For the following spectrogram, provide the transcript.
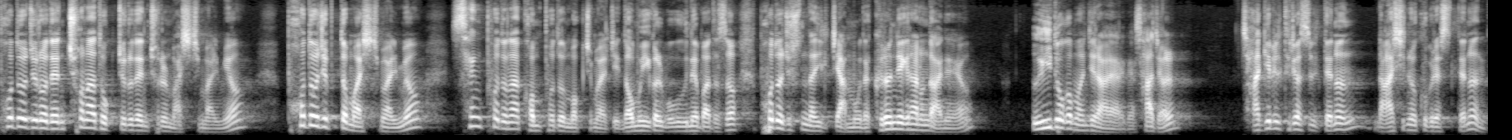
포도주로 된 초나 독주로 된 초를 마시지 말며 포도즙도 마시지 말며 생포도나 건포도 먹지 말지. 너무 이걸 보고 은혜 받아서 포도주스나 일지 안 먹는다. 그런 얘기를 하는 거 아니에요? 의도가 뭔지를 알아야 돼요. 4절. 자기를 드렸을 때는 나신을 구별했을 때는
